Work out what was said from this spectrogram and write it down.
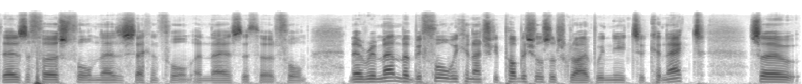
there's the first form, there's the second form, and there's the third form. Now remember, before we can actually publish or subscribe, we need to connect. So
